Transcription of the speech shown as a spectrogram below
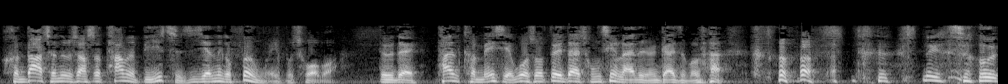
很大程度上是他们彼此之间那个氛围不错吧。对不对？他可没写过说对待重庆来的人该怎么办。那个时候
